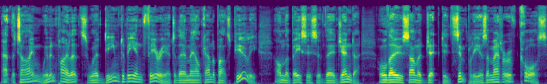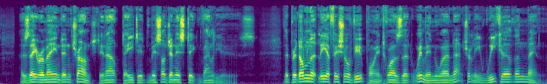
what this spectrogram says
At the time, women pilots were deemed to be inferior to their male counterparts purely on the basis of their gender, although some objected simply as a matter of course, as they remained entrenched in outdated misogynistic values. The predominantly official viewpoint was that women were naturally weaker than men,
